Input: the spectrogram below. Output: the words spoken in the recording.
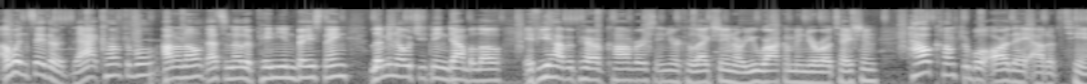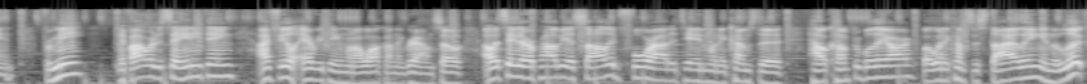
I wouldn't say they're that comfortable. I don't know. That's another opinion based thing. Let me know what you think down below. If you have a pair of Converse in your collection or you rock them in your rotation, how comfortable are they out of 10? For me, if I were to say anything, I feel everything when I walk on the ground. So I would say they're probably a solid four out of 10 when it comes to how comfortable they are. But when it comes to styling and the look,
